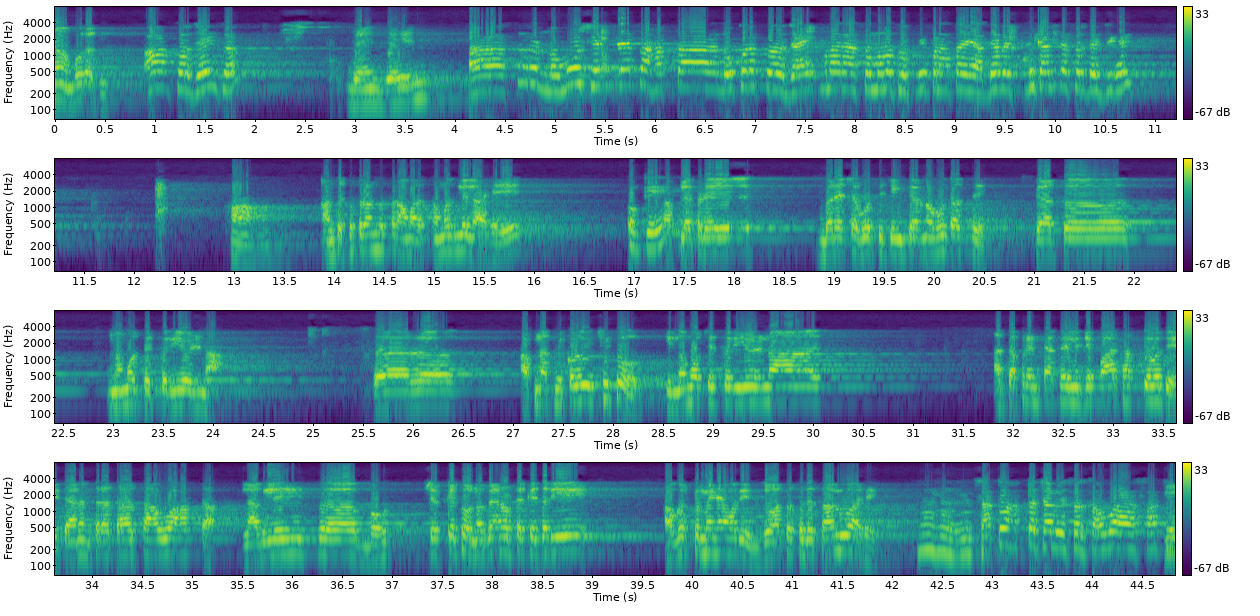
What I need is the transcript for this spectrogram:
हा बोला की हा सर जय हिंद सर. जय हिंद जय हिंद. अ, सर नमो शेतकऱ्याचा हप्ता लवकरच जाहीर होणार आहे असं म्हणत होते पण आता हे अद्याप आली का सर त्याची काही? हा आमच्या सूत्रांनुसार आम्हाला समजलेलं आहे. ओके. आपल्याकडे बऱ्याचशा गोष्टीची विचारणा होत असते. त्यात अं, नमो शेतकरी योजना. तर अं, आपणास मी कळू इच्छितो की नमो शेतकरी योजना आतापर्यंत टाकलेले जे पाच हप्ते होते त्यानंतर आता सहावा हप्ता. लागलेच बहुत शक्यतो नव्याण्णव टक्के तरी ऑगस्ट महिन्यामध्ये जो आता सध्या चालू आहे. सातवा हप्ता चालू आहे सर. सहावा सात.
